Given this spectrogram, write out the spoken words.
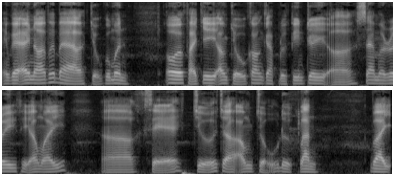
Em gái ấy nói với bà chủ của mình: Ôi phải chi ông chủ con gặp được tiên tri ở Samari thì ông ấy uh, sẽ chữa cho ông chủ được lành. Vậy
